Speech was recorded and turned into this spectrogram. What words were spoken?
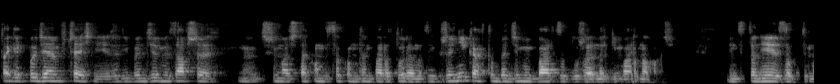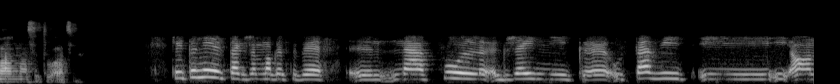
tak jak powiedziałem wcześniej, jeżeli będziemy zawsze e, trzymać taką wysoką temperaturę na tych grzejnikach, to będziemy bardzo dużo energii marnować. Więc to nie jest optymalna sytuacja. Czyli to nie jest tak, że mogę sobie y, na full grzejnik y, ustawić i, i, on,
